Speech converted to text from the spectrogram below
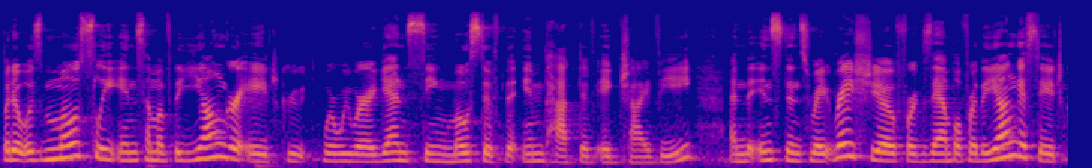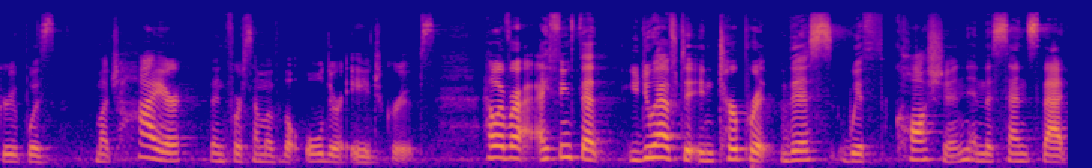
but it was mostly in some of the younger age groups where we were again seeing most of the impact of HIV. And the incidence rate ratio, for example, for the youngest age group was much higher than for some of the older age groups. However, I think that you do have to interpret this with caution in the sense that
